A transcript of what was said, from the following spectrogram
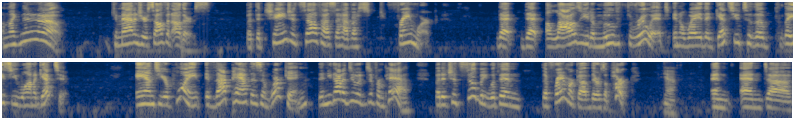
I'm like, no, no, no. You can manage yourself and others but the change itself has to have a framework that that allows you to move through it in a way that gets you to the place you want to get to. And to your point if that path isn't working then you got to do a different path but it should still be within the framework of there's a park. Yeah. And and uh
